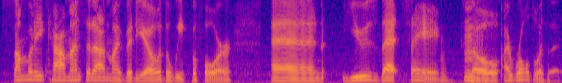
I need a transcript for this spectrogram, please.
Somebody commented on my video the week before and used that saying, hmm. so I rolled with it.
